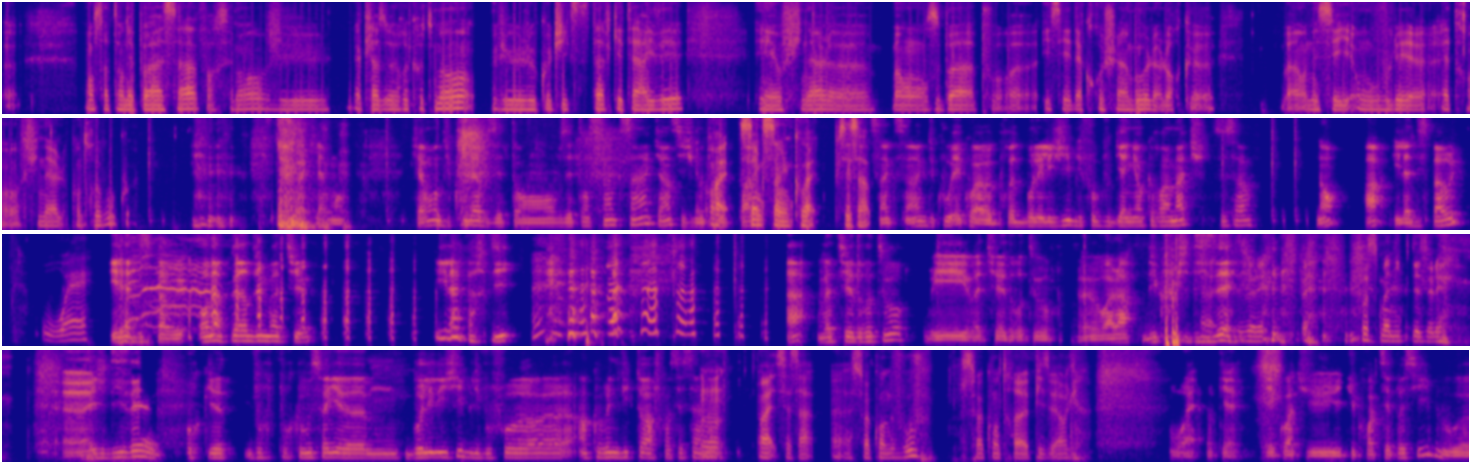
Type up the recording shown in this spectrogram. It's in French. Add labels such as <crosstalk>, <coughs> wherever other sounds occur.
on s'attendait pas à ça, forcément, vu la classe de recrutement, vu le coaching staff qui était arrivé. Et au final, euh, bah, on se bat pour euh, essayer d'accrocher un ball alors que bah, on essayait, on voulait être en finale contre vous, quoi. <laughs> ouais, clairement. Clairement, du coup, là, vous êtes en, vous êtes en 5-5, hein, si je me trompe ouais, pas. 5-5, ouais, c'est ça. 5-5, du coup, et quoi, pour être ball éligible, il faut que vous gagnez encore un match, c'est ça? Non? Ah, il a disparu? Ouais. Il a disparu. On a perdu Mathieu. Il est parti. <laughs> ah, Mathieu est de retour Oui, Mathieu est de retour. Euh, voilà, du coup, je disais. Ah, désolé. <laughs> Fausse manip, désolé. Euh, je disais, pour que, pour, pour que vous soyez euh, ball éligible, il vous faut euh, encore une victoire, je crois, c'est ça mmh, Ouais, c'est ça. Soit contre vous, <laughs> soit contre Pittsburgh. Ouais, ok. Et quoi, tu, tu crois que c'est possible ou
